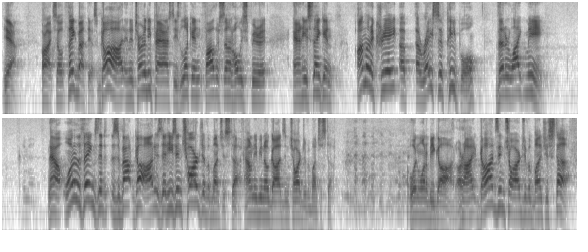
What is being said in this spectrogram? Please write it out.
Yeah. All right, so think about this. God, in eternity past, He's looking, Father, Son, Holy Spirit, and He's thinking, I'm going to create a, a race of people that are like me. Amen. Now, one of the things that is about God is that He's in charge of a bunch of stuff. How many of you know God's in charge of a bunch of stuff? I wouldn't want to be God, all right? God's in charge of a bunch of stuff.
